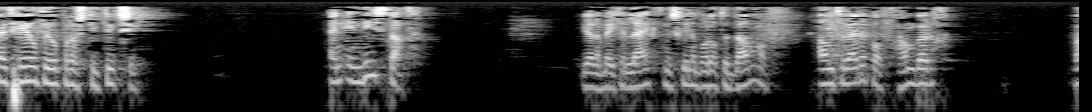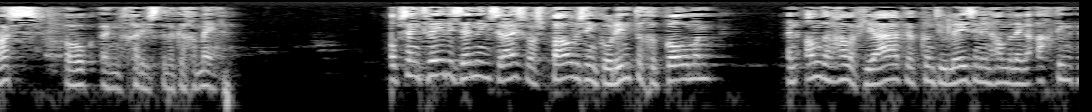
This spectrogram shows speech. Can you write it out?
met heel veel prostitutie. En in die stad, die al een beetje lijkt misschien op Rotterdam of Antwerpen of Hamburg, was ook een christelijke gemeente. Op zijn tweede zendingsreis was Paulus in Korinthe gekomen. En anderhalf jaar, dat kunt u lezen in Handelingen 18,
